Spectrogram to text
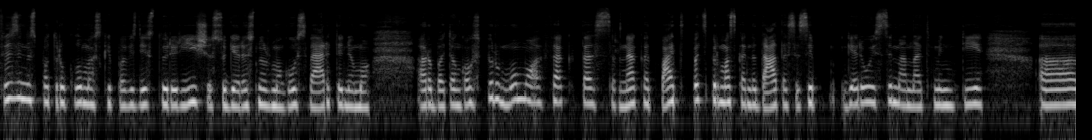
fizinis patrauklumas, kaip pavyzdys, turi ryšį su geresniu žmogaus vertinimu, arba ten koks pirmumo efektas, ar ne, kad pat, pats pirmas kandidatas, jisai geriau įsimena atmintį. A,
